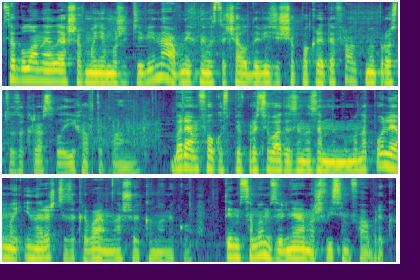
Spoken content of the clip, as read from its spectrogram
Це була найлегша в моєму житті війна, в них не вистачало дивізій, щоб покрити фронт, ми просто закрасили їх автопланом. Беремо фокус співпрацювати з іноземними монополіями і нарешті закриваємо нашу економіку. Тим самим звільняємо аж 8 фабрик.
